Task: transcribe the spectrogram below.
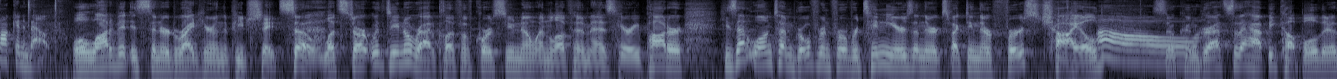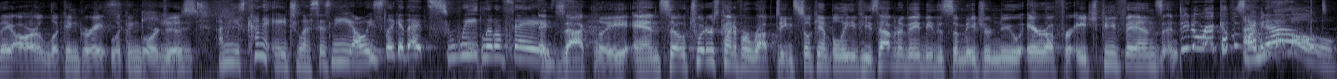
talking about? Well, a lot of it is centered right here in the Peach State. So let's start with Daniel Radcliffe. Of course, you know and love him as Harry Potter. He's had a longtime girlfriend for over 10 years, and they're expecting their first child. Oh. So congrats to the happy couple. There they are, looking great, looking gorgeous. Cute. I mean, he's kind of ageless, isn't he? Always look at that sweet little face. Exactly. And so Twitter's kind of erupting. Still can't believe he's having a baby. This is a major new era for HP fans. And Daniel Radcliffe is I having a know.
